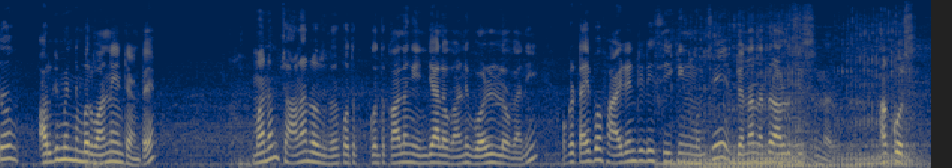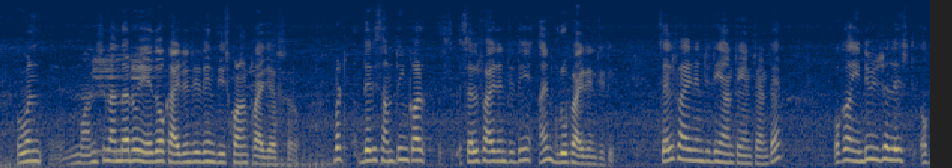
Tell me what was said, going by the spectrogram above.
సో ఆర్గ్యుమెంట్ నెంబర్ వన్ ఏంటంటే మనం చాలా రోజులు కొంత కొంతకాలంగా ఇండియాలో కానీ వరల్డ్లో కానీ ఒక టైప్ ఆఫ్ ఐడెంటిటీ సీకింగ్ గురించి జనాలందరూ ఆలోచిస్తున్నారు. కోర్స్ ఈవెన్ మనుషులందరూ ఏదో ఒక ఐడెంటిటీని తీసుకోవడానికి ట్రై చేస్తారు. But there is something called self identity and group identity self identity అంటే ఏంటంటే ఒక ఇండివిజువలిస్ట్ ఒక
